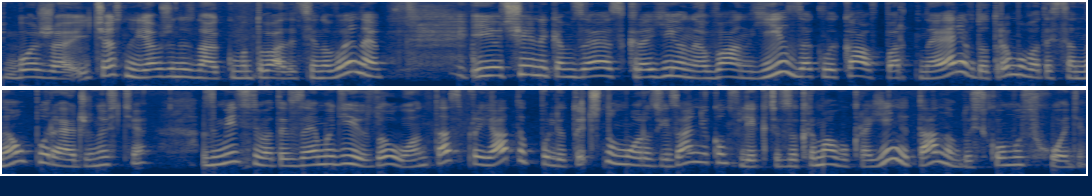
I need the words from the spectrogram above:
Боже, і чесно, я вже не знаю як коментувати ці новини. І очільник МЗС країни Ван Ї закликав партнерів дотримуватися неупередженості, зміцнювати взаємодію з ООН та сприяти політичному розв'язанню конфліктів, зокрема в Україні та на Близькому Сході.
